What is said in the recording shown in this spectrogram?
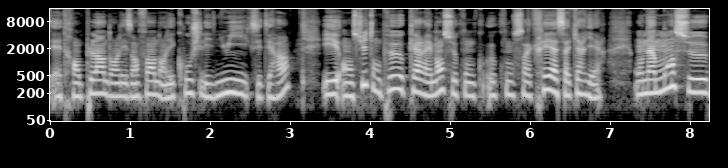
être en plein dans les enfants, dans les couches, les nuits, etc. Et ensuite, on peut carrément se con- euh, consacrer à sa carrière. On a moins ce,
